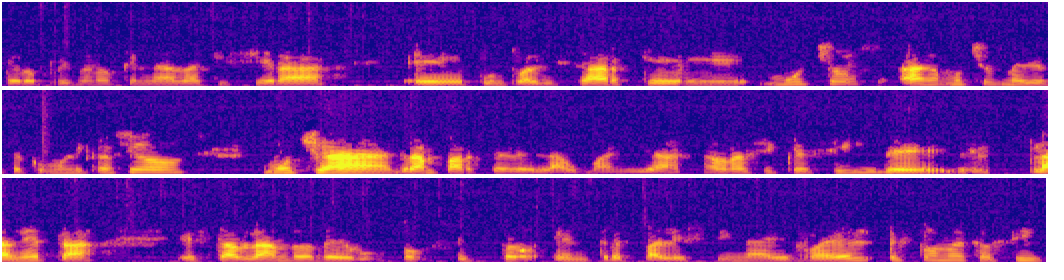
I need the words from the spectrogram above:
pero primero que nada quisiera eh, puntualizar que muchos, ah, muchos medios de comunicación, mucha gran parte de la humanidad, ahora sí que sí, del planeta, está hablando de un conflicto entre Palestina e Israel. Esto no es así.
